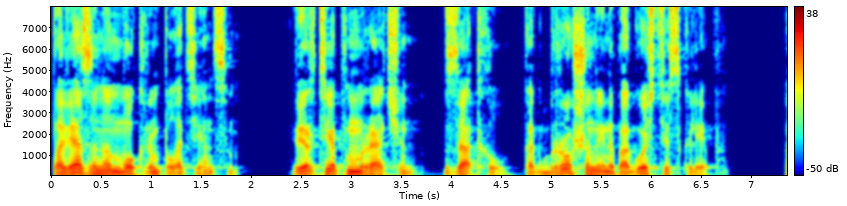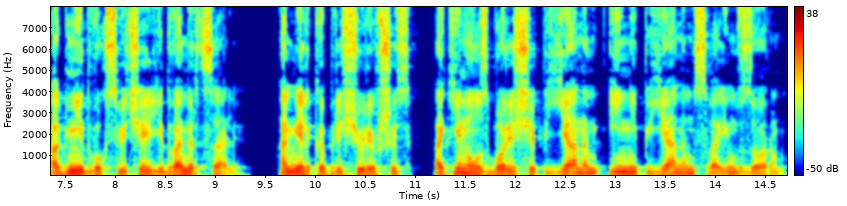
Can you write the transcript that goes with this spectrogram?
повязана мокрым полотенцем. Вертеп мрачен, затхл, как брошенный на погосте склеп. Огни двух свечей едва мерцали. Амелька, прищурившись, окинул сборище пьяным и непьяным своим взором.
